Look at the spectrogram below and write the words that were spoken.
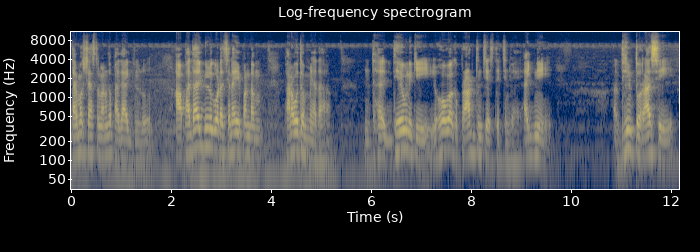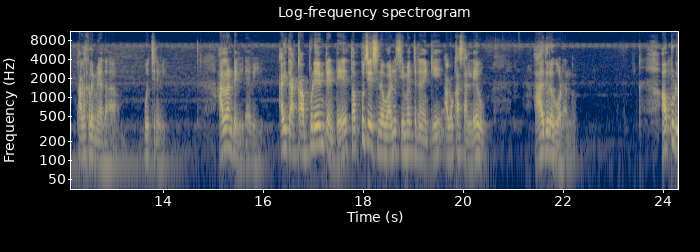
ధర్మశాస్త్రం అనగా పదాజ్ఞులు ఆ పదాజ్ఞులు కూడా శనై పండం పర్వతం మీద ద- దేవునికి యెహోవాకు ప్రార్థన చేసి తెచ్చినవి. అగ్ని దీంతో రాసి పలకల మీద వచ్చినవి. అలాంటివి అవి. అయితే అక్క అప్పుడు ఏంటంటే తప్పు చేసిన వాడిని క్షమించడానికి అవకాశాలు లేవు. ఆదిలో కూడాను అప్పుడు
